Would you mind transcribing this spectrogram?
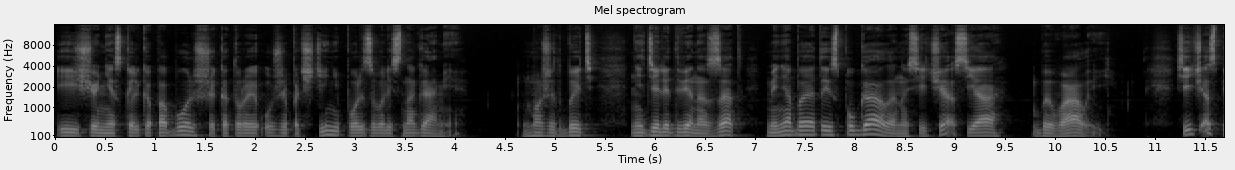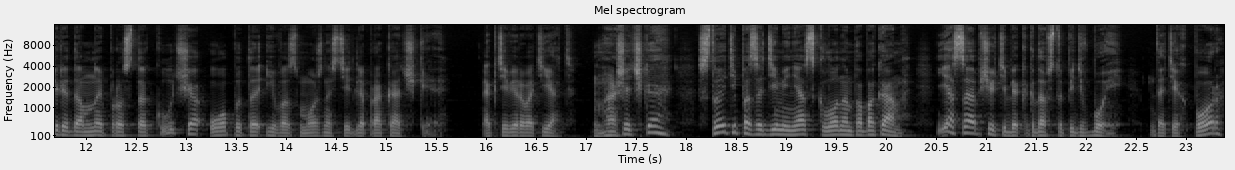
и еще несколько побольше, которые уже почти не пользовались ногами. Может быть, недели две назад меня бы это испугало, но сейчас я бывалый. Сейчас передо мной просто куча опыта и возможностей для прокачки. Активировать яд. «Машечка, стойте позади меня склоном по бокам. Я сообщу тебе, когда вступить в бой. До тех пор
